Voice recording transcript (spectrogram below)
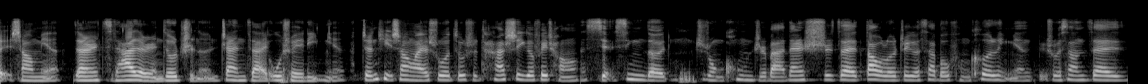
水上面，但是其他的人就只能站在污水里面。整体上来说，就是它是一个非常显性的。这种控制吧，但是在到了这个赛博朋克里面，比如说像在《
